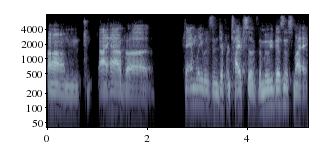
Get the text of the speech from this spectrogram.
Um, I have uh, family was in different types of the movie business. My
